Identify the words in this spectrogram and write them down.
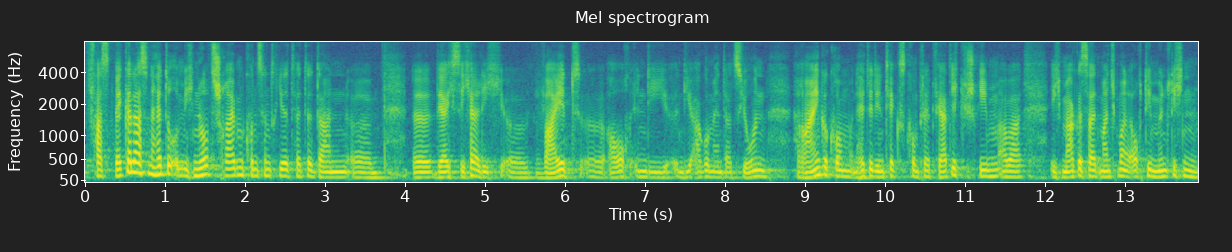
fast weggelassen hätte und mich nur aufs Schreiben konzentriert hätte, dann wäre ich sicherlich weit auch in die, in die Argumentation reingekommen und hätte den Text komplett fertig geschrieben. Aber ich mag es halt manchmal auch die mündlichen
